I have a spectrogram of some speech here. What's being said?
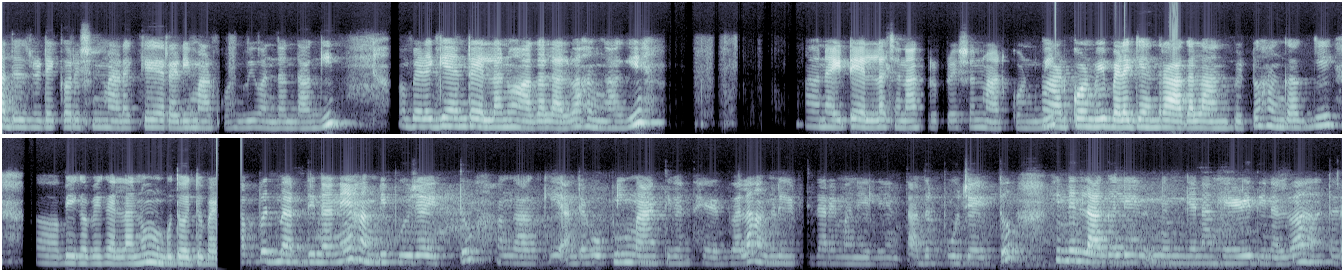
ಅದ್ರ ಡೆಕೋರೇಷನ್ ಮಾಡೋಕ್ಕೆ ರೆಡಿ ಮಾಡ್ಕೊಂಡ್ವಿ ಒಂದೊಂದಾಗಿ. ಬೆಳಗ್ಗೆ ಅಂದರೆ ಎಲ್ಲನೂ ಆಗಲ್ಲ ಅಲ್ವಾ? ಹಾಗಾಗಿ ನೈಟೇ ಎಲ್ಲ ಚೆನ್ನಾಗಿ ಪ್ರಿಪ್ರೇಷನ್ ಮಾಡ್ಕೊಂಡ್ವಿ. ಮಾಡ್ಕೊಂಡ್ವಿ. ಬೆಳಗ್ಗೆ ಅಂದರೆ ಆಗಲ್ಲ ಅಂದ್ಬಿಟ್ಟು ಹಾಗಾಗಿ ಬೇಗ ಬೇಗ ಎಲ್ಲನೂ ಮುಗಿದೋಯ್ತು ಬೆಳ ಹಬ್ಬದ ಮರುದಿನನೇ ಅಂಗಡಿ ಪೂಜೆ ಇತ್ತು. ಹಾಗಾಗಿ ಅಂದರೆ ಓಪ್ನಿಂಗ್ ಮಾಡ್ತೀವಿ ಅಂತ ಹೇಳಿದ್ವಲ್ಲ, ಅಂಗಡಿ ಇಡ್ತಿದ್ದಾರೆ ಮನೆಯಲ್ಲಿ ಅಂತ ಅದ್ರ ಪೂಜೆ ಇತ್ತು. ಹಿಂದಿನ ಲಾಗಲ್ಲಿ ನಿಮಗೆ ನಾನು ಹೇಳಿದ್ದೀನಲ್ವ ಆ ಥರ?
